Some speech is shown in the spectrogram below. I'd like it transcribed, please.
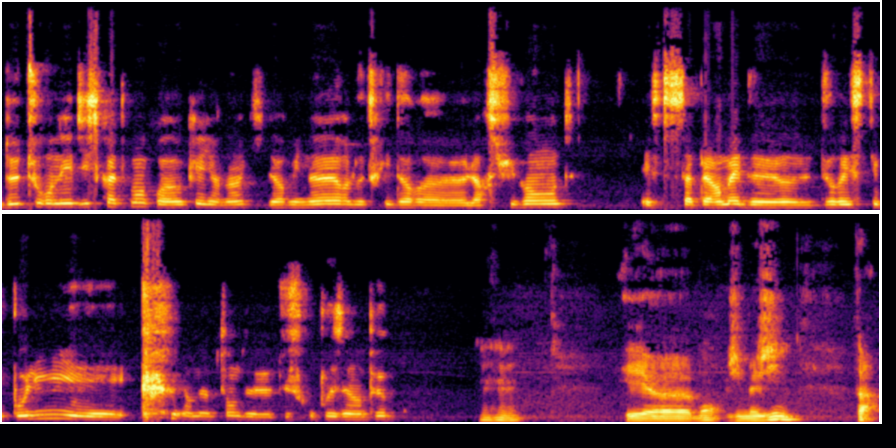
de tourner discrètement, quoi. Ok, il y en a un qui dort une heure, l'autre il dort euh, l'heure suivante. et ça permet de, rester poli et, en même temps de, se reposer un peu. Mhm. Et euh, bon, j'imagine, enfin,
